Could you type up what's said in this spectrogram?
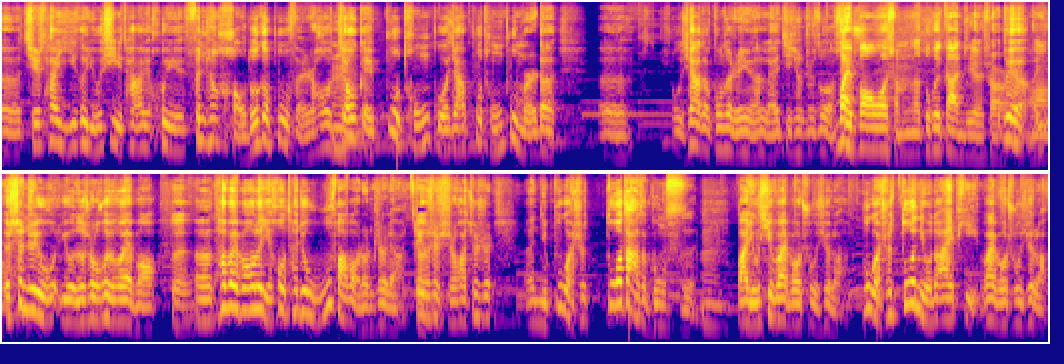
呃，其实它一个游戏它会分成好多个部分，然后交嗯。给不同国家、不同部门的呃手下的工作人员来进行制作。外包啊什么的都会干这些事儿。对，甚至有有的时候会外包。对呃，他外包了以后，他就无法保证质量，这个是实话。就是呃，你不管是多大的公司，嗯，把游戏外包出去了，不管是多牛的 IP 外包出去了，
